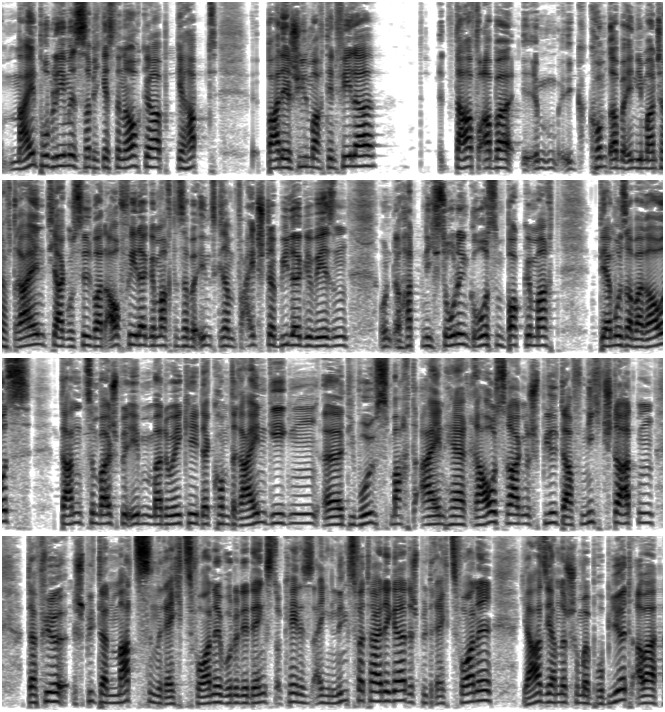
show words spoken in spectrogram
mein Problem ist, das habe ich gestern auch gehabt, gehabt Bader Schiel macht den Fehler, darf aber, kommt aber in die Mannschaft rein. Thiago Silva hat auch Fehler gemacht, ist aber insgesamt weit stabiler gewesen und hat nicht so den großen Bock gemacht. Der muss aber raus. Dann zum Beispiel eben Madueke, der kommt rein gegen äh, die Wolves, macht ein herausragendes Spiel, darf nicht starten. Dafür spielt dann Matzen rechts vorne, wo du dir denkst, okay, das ist eigentlich ein Linksverteidiger, der spielt rechts vorne. Ja, sie haben das schon mal probiert, aber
